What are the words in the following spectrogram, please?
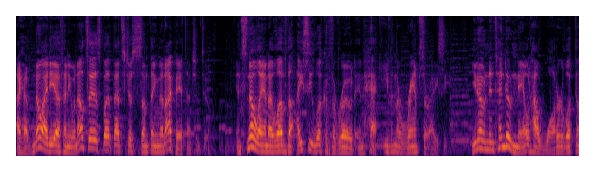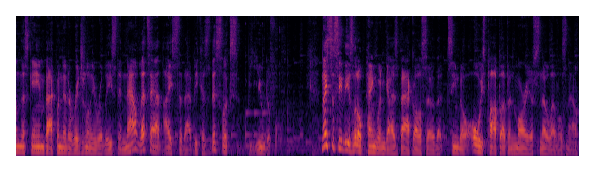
I have no idea if anyone else is, but that's just something that I pay attention to. In Snowland, I love the icy look of the road, and heck, even the ramps are icy. You know, Nintendo nailed how water looked on this game back when it originally released, and now let's add ice to that because this looks beautiful. Nice to see these little penguin guys back also that seem to always pop up in Mario snow levels now.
